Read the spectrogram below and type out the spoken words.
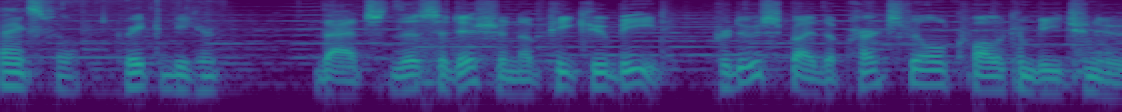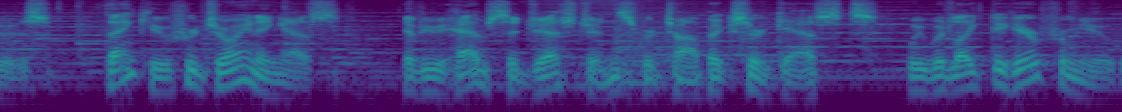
Thanks, Phil. Great to be here. That's this edition of PQ Beat produced by the Parksville Qualicum Beach News. Thank you for joining us. If you have suggestions for topics or guests, we would like to hear from you.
